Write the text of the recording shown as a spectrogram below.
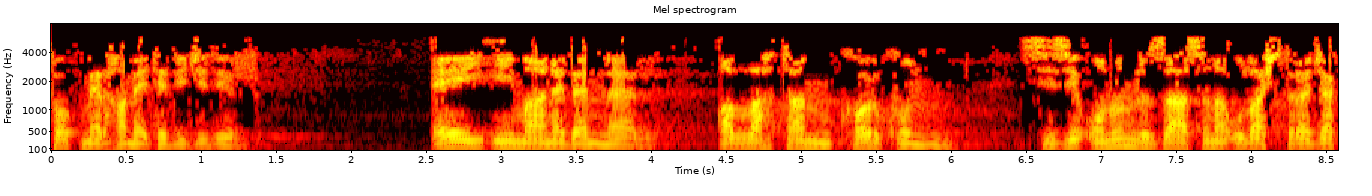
çok merhamet edicidir. Ey iman edenler! Allah'tan korkun, sizi O'nun rızasına ulaştıracak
